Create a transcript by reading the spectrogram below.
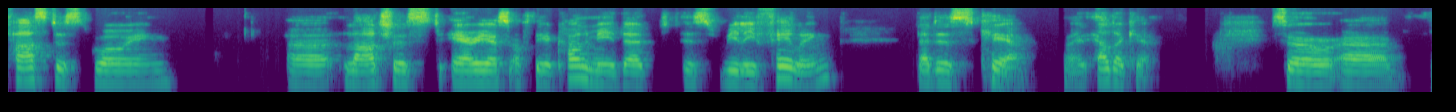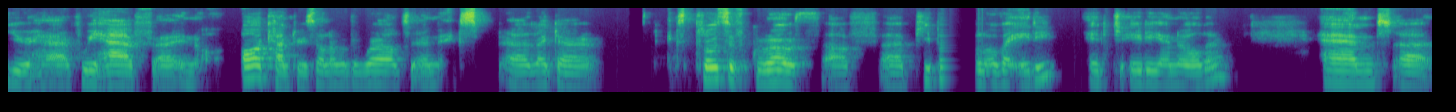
fastest growing, uh, largest areas of the economy that is really failing, that is care, right? Elder care. So uh, you have, we have uh, in all countries all over the world, an ex, uh, like a explosive growth of uh, people over 80, age 80 and older. And uh,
